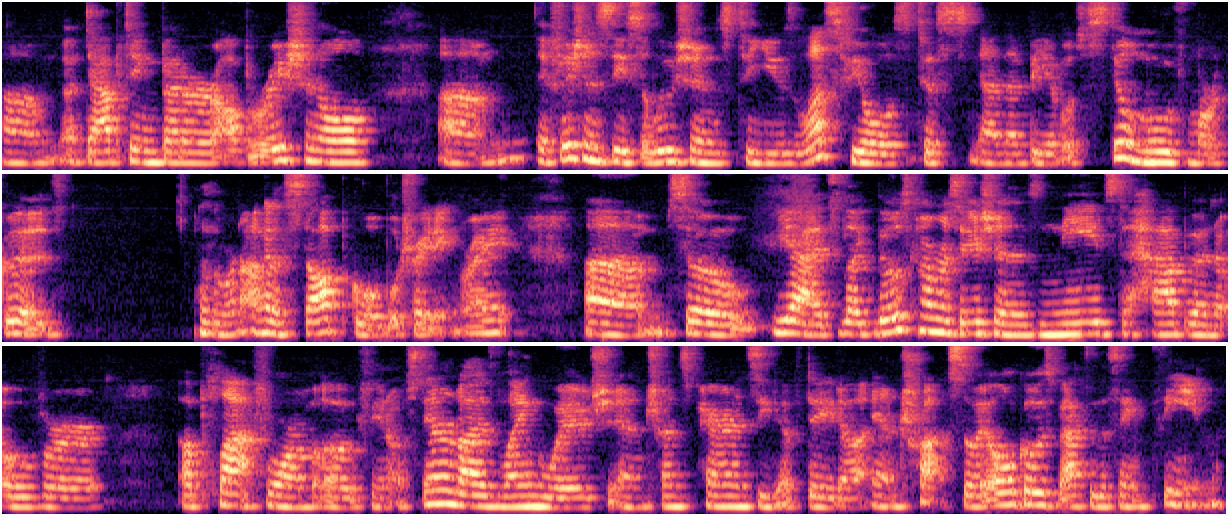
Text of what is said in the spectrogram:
um, adapting better operational um, efficiency solutions to use less fuels to and then be able to still move more goods because we're not going to stop global trading right um, so yeah, it's like those conversations needs to happen over a platform of you know standardized language and transparency of data and trust. So it all goes back to the same theme,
